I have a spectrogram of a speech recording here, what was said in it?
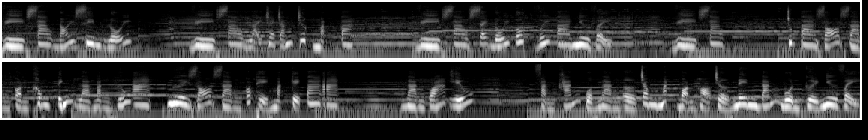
Vì sao nói xin lỗi? Vì sao lại che chắn trước mặt ta? Vì sao sẽ đối tốt với ta như vậy? Vì sao? Chúng ta rõ ràng còn không tính là bằng hữu A Ngươi rõ ràng có thể mặc kệ ta A. Nàng quá yếu. Phản kháng của nàng ở trong mắt bọn họ trở nên đáng buồn cười như vậy.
